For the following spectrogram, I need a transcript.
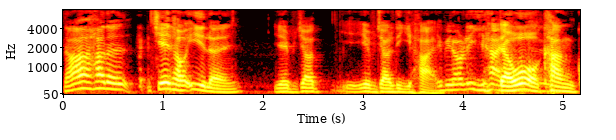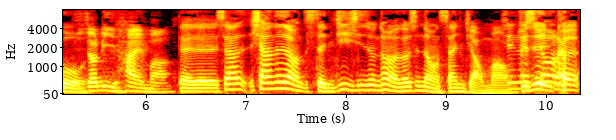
然后他的街头艺人。也比较也也比较厉害，也比较厉害。对，我有看过。比较厉害吗？对对对，像像那种审计新村，通常都是那种三脚猫，就是可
